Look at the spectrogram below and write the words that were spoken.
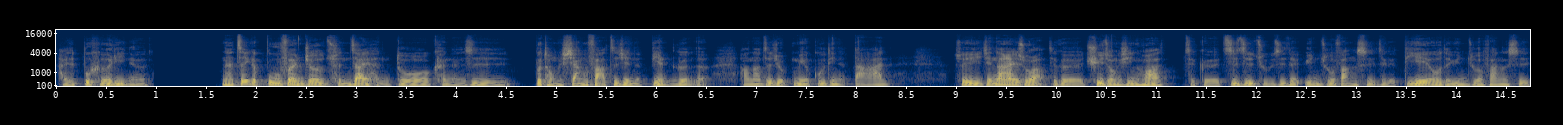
还是不合理呢？那这个部分就存在很多可能是。不同想法之间的辩论了。好，那这就没有固定的答案。所以简单来说啦，这个去中心化这个自治组织的运作方式，这个 DAO 的运作方式，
